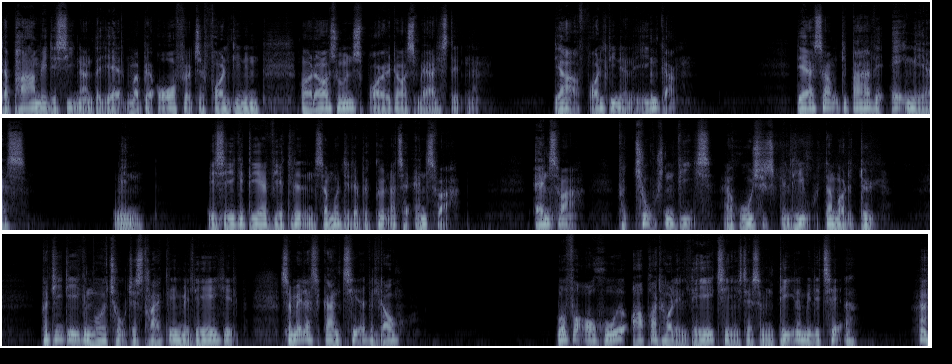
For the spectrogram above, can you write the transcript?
Da paramedicineren, der hjalp mig, blev overført til frontlinjen, var det også uden sprøjter og smertestillende. Det har frontlinjerne ikke engang. Det er som, de bare vil af med os. Men hvis ikke det er virkeligheden, så må de da begynde at tage ansvar. Ansvar for tusindvis af russiske liv, der måtte dø. Fordi de ikke modtog tilstrækkeligt med lægehjælp, som ellers er garanteret ved lov Hvorfor overhovedet opretholde en lægetjeneste som en del af militæret? Ha.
